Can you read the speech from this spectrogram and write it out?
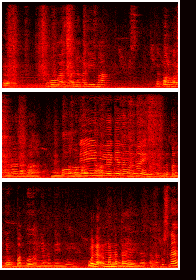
Oh. Huwag, anang alima. Hindi, nilagyan ng ano eh. Dapat yung bago ang nilagay niya eh. Wala naman na tayo. Tapos na?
